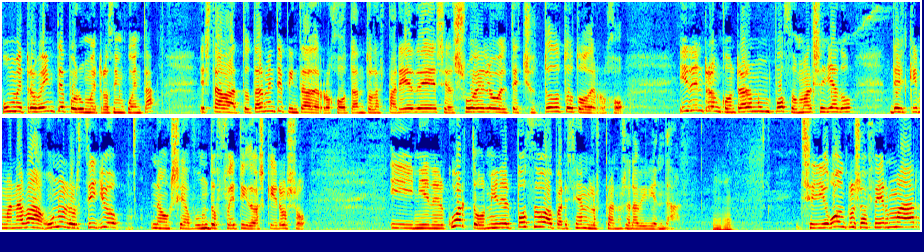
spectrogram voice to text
un metro veinte por un metro cincuenta. Estaba totalmente pintada de rojo, tanto las paredes, el suelo, el techo, todo, todo, todo de rojo. Y dentro encontraron un pozo mal sellado del que emanaba un olorcillo nauseabundo, fétido, asqueroso. Y ni en el cuarto ni en el pozo aparecían los planos de la vivienda. Se llegó incluso a afirmar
